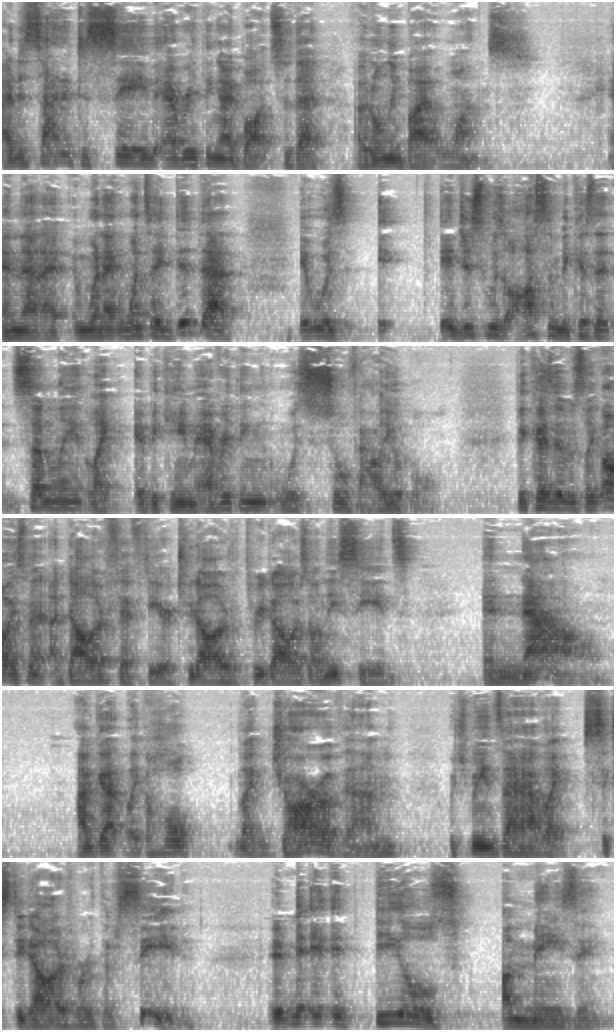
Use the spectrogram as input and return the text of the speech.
I decided to save everything I bought so that I would only buy it once. And that I when I once I did that, it was it, it just was awesome because it suddenly like it became everything was so valuable. Because it was like oh i spent a dollar fifty or two dollars or three dollars on these seeds and now i've got like a whole like jar of them which means i have like sixty dollars worth of seed. It, it, it feels amazing.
